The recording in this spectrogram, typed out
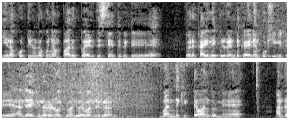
கீழே கொட்டியிருந்த கொஞ்சம் பருப்பை எடுத்து சேர்த்துக்கிட்டு இவர் கையில இப்படி ரெண்டு கையிலையும் பிடிச்சிக்கிட்டு அந்த அக்யூலரை நோக்கி வந்து இவர் வந்திருக்கிறாரு. வந்து கிட்ட வந்தோடனே அந்த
